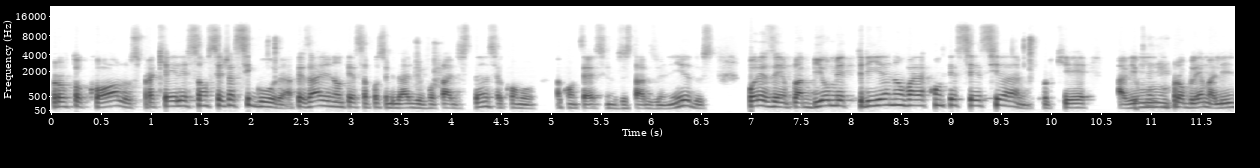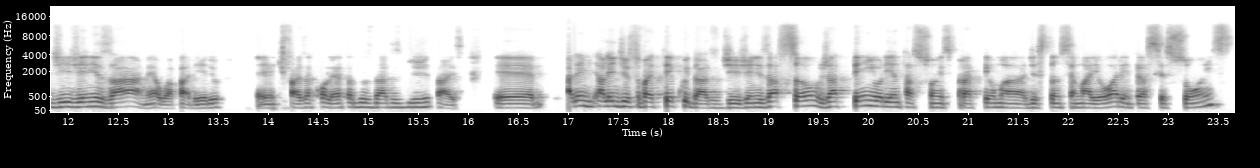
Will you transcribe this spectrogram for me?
protocolos para que a eleição seja segura. Apesar de não ter essa possibilidade de votar à distância, como acontece nos Estados Unidos, por exemplo, a biometria não vai acontecer esse ano, porque havia um problema ali de higienizar né, o aparelho é, que faz a coleta dos dados digitais. É, além, além disso, vai ter cuidados de higienização, já tem orientações para ter uma distância maior entre as sessões,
